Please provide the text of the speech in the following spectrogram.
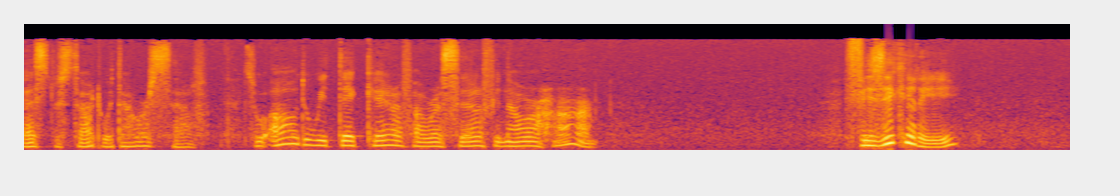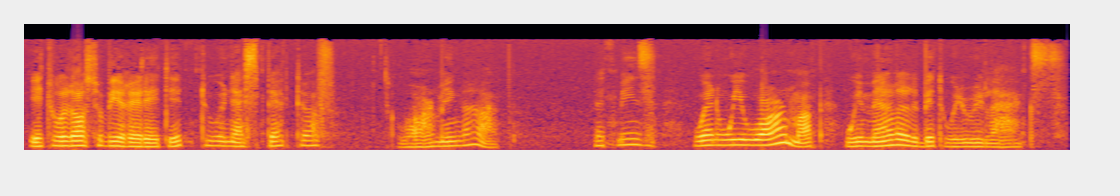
has to start with ourselves. So how do we take care of ourselves in our harm? Physically, it will also be related to an aspect of warming up. That means when we warm up, we melt a little bit, we relax.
